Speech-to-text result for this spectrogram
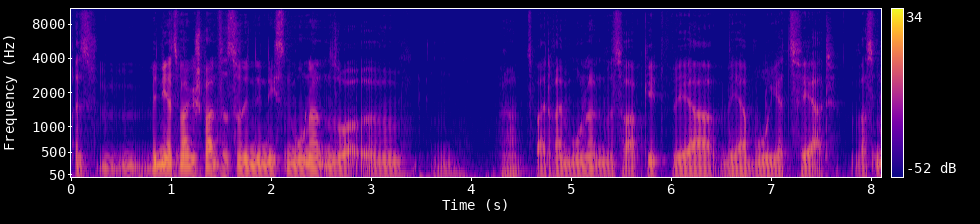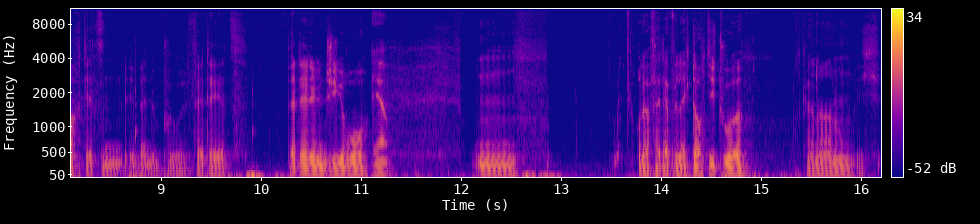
also bin jetzt mal gespannt, was so in den nächsten Monaten so, äh, ja, zwei, drei Monaten, was so abgeht, wer, wer wo jetzt fährt. Was macht jetzt ein Evenepoel? Fährt er jetzt, fährt er den Giro? Ja. Mhm. Oder fährt er vielleicht doch die Tour? Keine Ahnung. Ich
